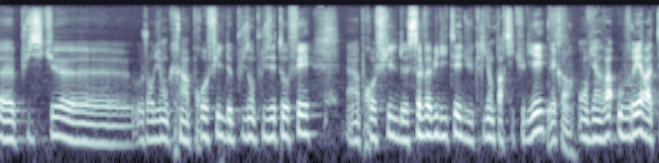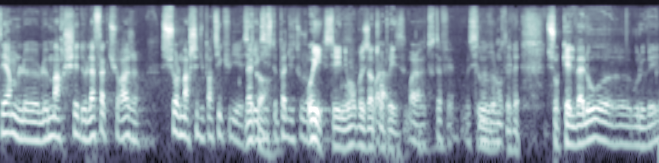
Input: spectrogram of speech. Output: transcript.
euh, puisque euh, aujourd'hui, on crée un profil de plus en plus étoffé, un profil de solvabilité du client particulier. On viendra ouvrir à terme le, marché de l'affacturage sur le marché du particulier, ce qui n'existe pas du tout aujourd'hui. Oui, c'est uniquement pour les entreprises. Voilà, tout à fait. C'est notre volonté. Sur quel valo vous levez?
